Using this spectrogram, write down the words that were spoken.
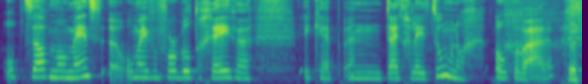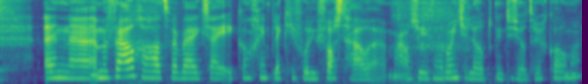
op dat moment, eh, om even een voorbeeld te geven. Ik heb een tijd geleden, toen we nog open waren, een eh, mevrouw gehad waarbij ik zei... ik kan geen plekje voor u vasthouden, maar als u even een rondje loopt, kunt u zo terugkomen.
